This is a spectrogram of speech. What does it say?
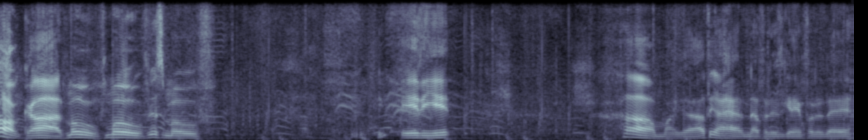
Oh God, move, move, just move. You Idiot. Oh my God, I think I had enough of this game for today.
